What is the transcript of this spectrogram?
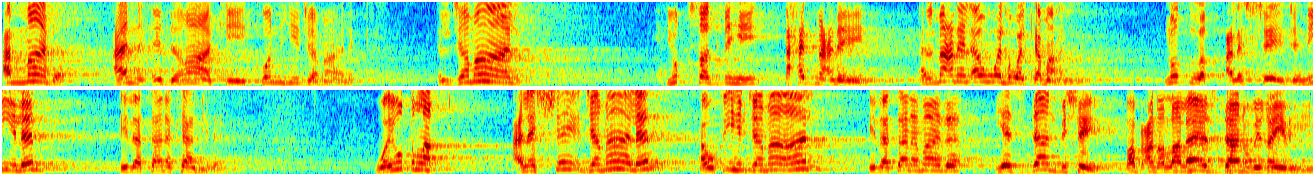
عن ماذا؟ عن إدراك كنه جمالك. الجمال يقصد به أحد معنيين. المعنى الأول هو الكمال. نطلق على الشيء جميلا إذا كان كاملا. ويطلق على الشيء جمالا أو فيه جمال إذا كان ماذا؟ يزدان بشيء. طبعا الله لا يزدان بغيره.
